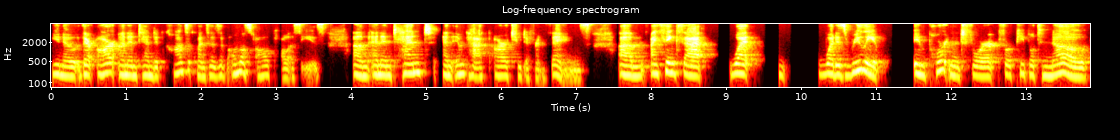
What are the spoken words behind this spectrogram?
you know there are unintended consequences of almost all policies. Um, and intent and impact are two different things. Um, i think that what what is really important for for people to know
